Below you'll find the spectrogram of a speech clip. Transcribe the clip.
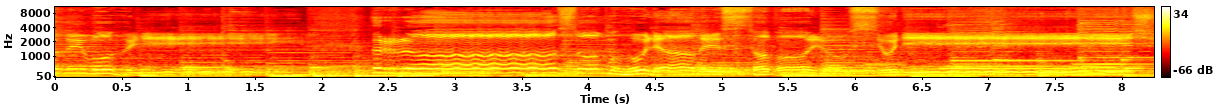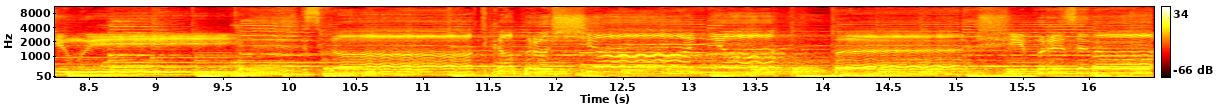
Згасли вогні, разом гуляли з тобою всю ніч ми. Згадка прощання, перші признання,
